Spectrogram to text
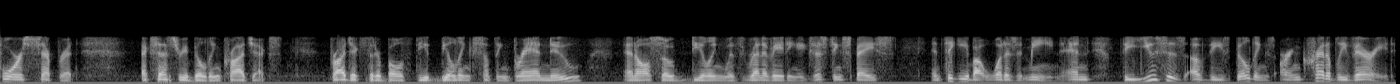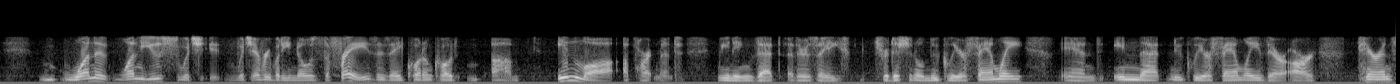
four separate accessory building projects, projects that are both de- building something brand new and also dealing with renovating existing space and thinking about what does it mean. And the uses of these buildings are incredibly varied. One one use, which which everybody knows the phrase, is a quote unquote um, in-law apartment, meaning that there's a traditional nuclear family, and in that nuclear family there are parents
